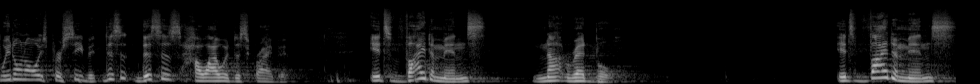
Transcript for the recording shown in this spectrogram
We don't always perceive it. This is, this is how I would describe it it's vitamins, not Red Bull. It's vitamins,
